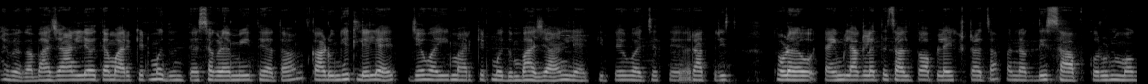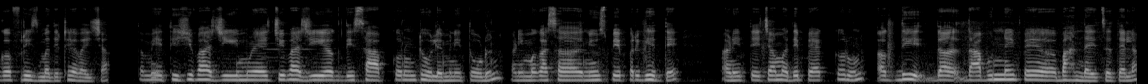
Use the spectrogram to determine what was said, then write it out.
हे बघा भाज्या आणल्या होत्या मार्केटमधून. त्या सगळ्या मी इथे आता काढून घेतलेल्या आहेत. जेव्हाही मार्केटमधून भाज्या आणल्या की तेव्हाच्या ते रात्रीच थोडा टाईम लागला तर चालतो आपला एक्स्ट्राचा पण अगदी साफ करून मग फ्रीजमध्ये ठेवायच्या. तर मेथीची भाजी मुळ्याची भाजी अगदी साफ करून ठेवले मी तोडून आणि मग असा न्यूजपेपर घेते आणि त्याच्यामध्ये पॅक करून अगदी दा दाबून नाही पे बांधायचं त्याला.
